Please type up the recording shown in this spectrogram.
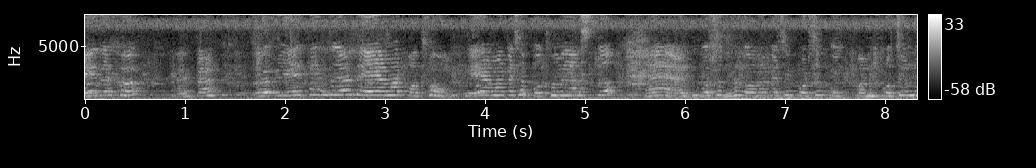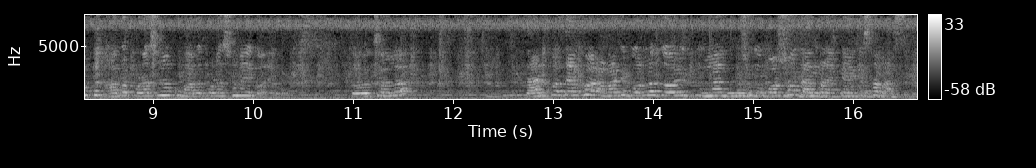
এই দেখো একটা এই কিন্তু এই আমার প্রথম। এই আমার কাছে প্রথমে আসতো। হ্যাঁ এক দু বছর ধরে আমার কাছে পড়ছে। খুব- মানে প্রচণ্ড খুব ভালো পড়াশোনা খুব ভালো পড়াশোনাই করে তো চলো তারপর দেখো আমাকে বলল তো তুমি শুধু বসো তারপর একে একে সব আসবে।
